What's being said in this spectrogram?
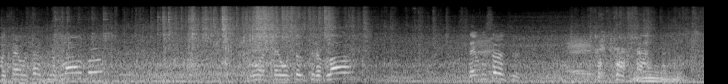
Wanna say what's up to the vlog, bro? You wanna say what's up to the vlog? Say what's up to it.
